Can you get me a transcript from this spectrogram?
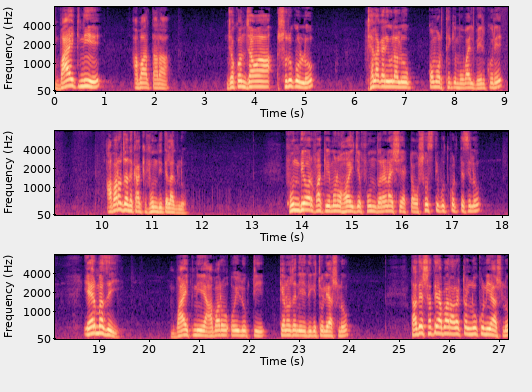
বাইক নিয়ে আবার তারা যখন যাওয়া শুরু করল, ঠেলাগাড়িওয়ালা লোক কোমর থেকে মোবাইল বের করে আবারও জানে কাকে ফোন দিতে লাগল। ফোন দেওয়ার ফাঁকে মনে হয় যে ফোন ধরে না সে একটা অস্বস্তি বোধ করতেছিল। এর মাঝেই বাইক নিয়ে আবারও ওই লোকটি কেন জানি এইদিকে চলে আসলো। তাদের সাথে আবার আরেকটা লোকও নিয়ে আসলো।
